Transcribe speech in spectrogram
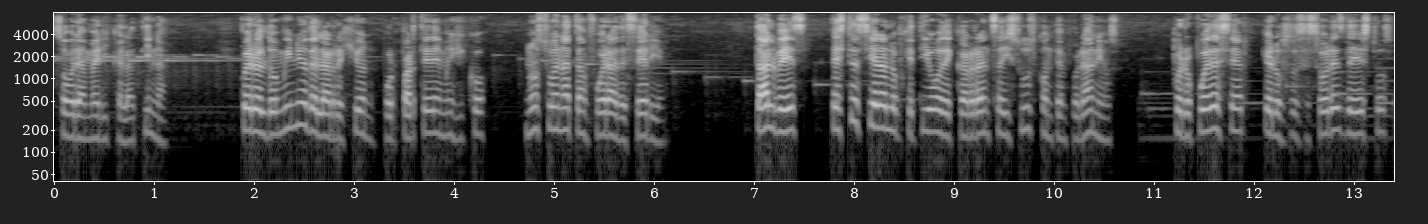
sobre América Latina, pero el dominio de la región por parte de México no suena tan fuera de serie. Tal vez este sí era el objetivo de Carranza y sus contemporáneos, pero puede ser que los sucesores de estos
